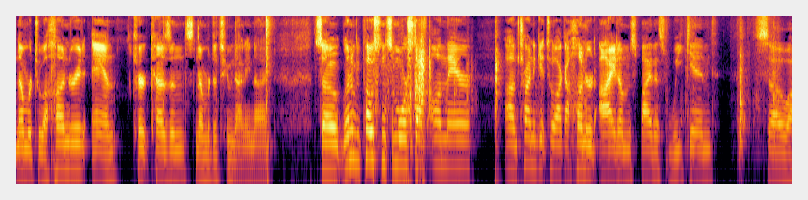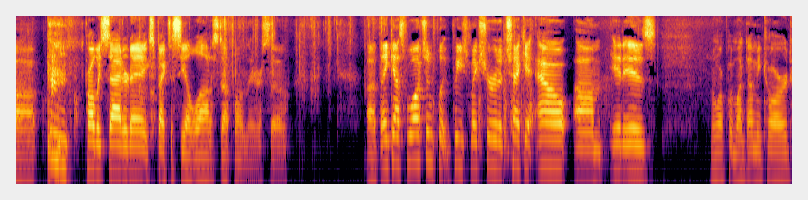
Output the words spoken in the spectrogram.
number to 100. And Kirk Cousins, number to 299. So, going to be posting some more stuff on there. I'm trying to get to like 100 items by this weekend. So, uh, probably Saturday. Expect to see a lot of stuff on there. So, uh, thank you guys for watching. Please make sure to check it out. Um, it is, I don't know where I put my dummy card,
